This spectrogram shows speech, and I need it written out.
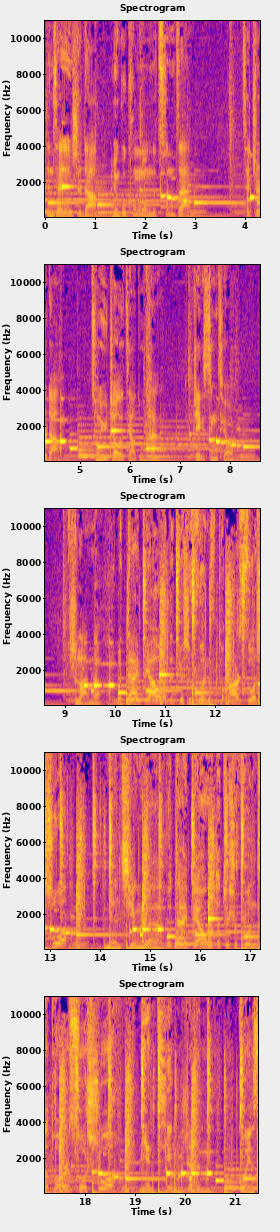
人才认识到远古恐龙的存在，才知道从宇宙的角度看，这个星球是蓝的。我代表我的爵士混子托儿所说，年轻人。我代表我的爵士混子托儿所说，年轻人。光阴似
